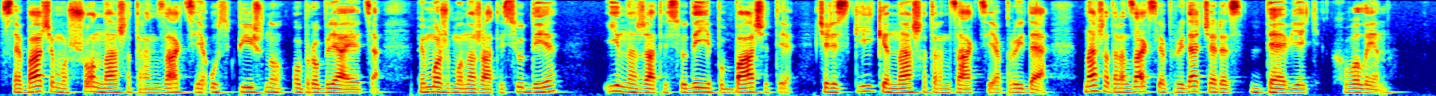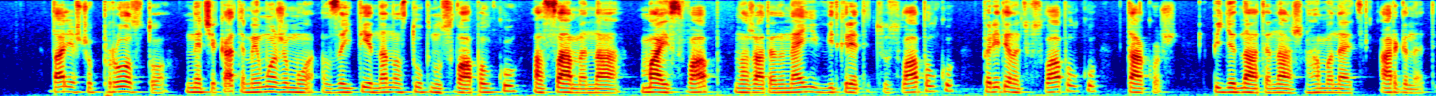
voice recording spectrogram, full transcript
Все бачимо, що наша транзакція успішно обробляється. Ми можемо нажати сюди і нажати сюди і побачити, через скільки наша транзакція пройде. Наша транзакція пройде через 9 хвилин. Далі, щоб просто не чекати, ми можемо зайти на наступну свапалку, а саме на MySwap, нажати на неї, відкрити цю свапалку, перейти на цю свапалку, також під'єднати наш гаманець Argnet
